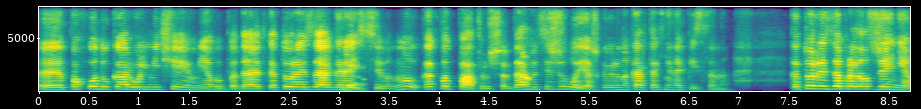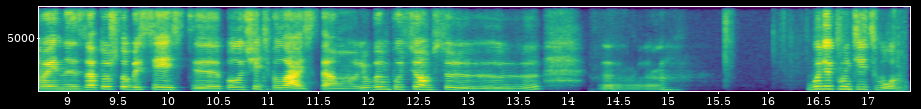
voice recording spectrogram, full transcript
по ходу король мечей у меня выпадает, который за агрессию. Ну, как вот Патрушев, да, ну тяжело, я же говорю, на картах не написано. Который за продолжение войны, за то, чтобы сесть, э, получить власть там любым путем все будет мутить воду.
